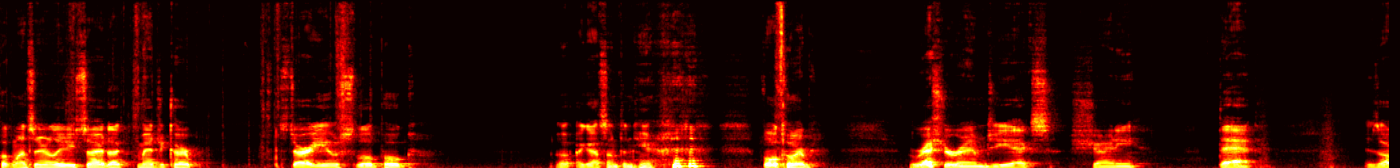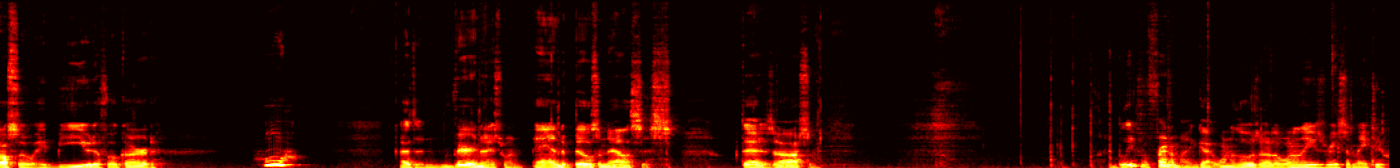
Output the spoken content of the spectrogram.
Pokemon Center Lady, Psyduck, Magikarp, Staryu, Slowpoke. Oh, I got something here. Voltorb, Reshiram GX, Shiny. That is also a beautiful card. Whew. That's a very nice one. And a Bill's Analysis. That is awesome. I believe a friend of mine got one of those out of one of these recently too.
